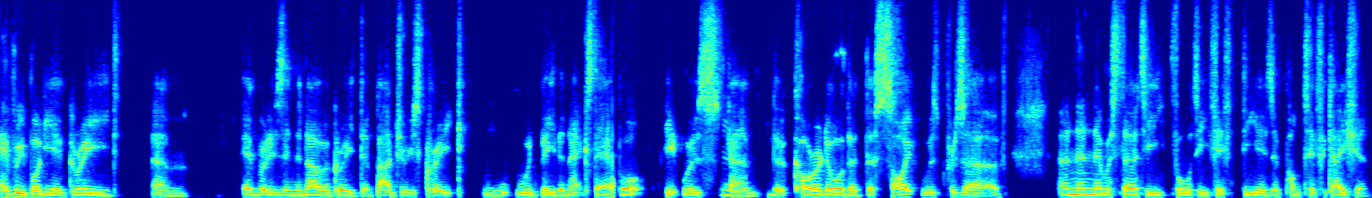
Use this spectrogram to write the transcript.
everybody agreed um, everybody's in the know agreed that Badgerys Creek w- would be the next airport. It was mm. um, the corridor, the, the site was preserved. And then there was 30, 40, 50 years of pontification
